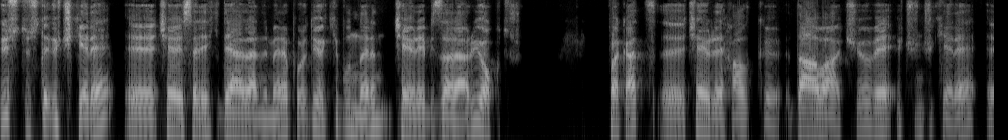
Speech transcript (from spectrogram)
Üst üste üç kere e, çevresel etki değerlendirme raporu diyor ki bunların çevreye bir zararı yoktur. Fakat e, çevre halkı dava açıyor ve üçüncü kere e,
